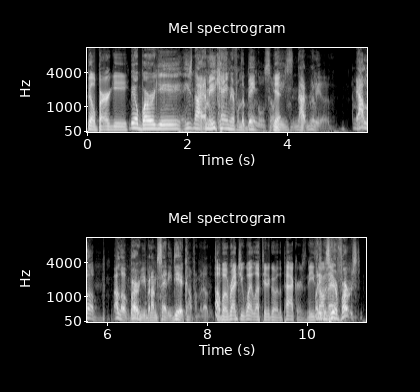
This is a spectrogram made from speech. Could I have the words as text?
Bill Bergey. Bill Bergey, he's not. I mean, he came here from the Bengals, so Yeah. he's not really a. I mean, I love I love Bergey, but I'm saying he did come from another. Oh, but Reggie White left here to go to the Packers, and he's but he on was there. here first.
